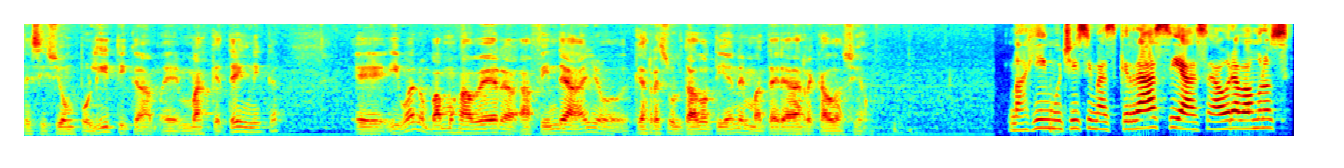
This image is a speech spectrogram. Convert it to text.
decisión política eh, más que técnica. Eh, y bueno, vamos a ver a, fin de año qué resultado tiene en materia de recaudación. Magín, muchísimas gracias. Ahora vámonos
